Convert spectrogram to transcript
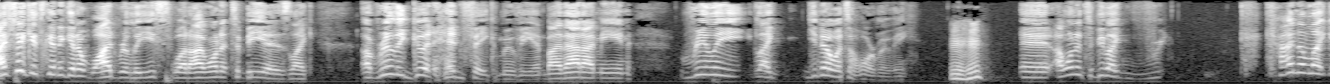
I think it's going to get a wide release. What I want it to be is like a really good head fake movie. And by that I mean really like, you know, it's a horror movie. Mm-hmm. And I want it to be like kind of like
